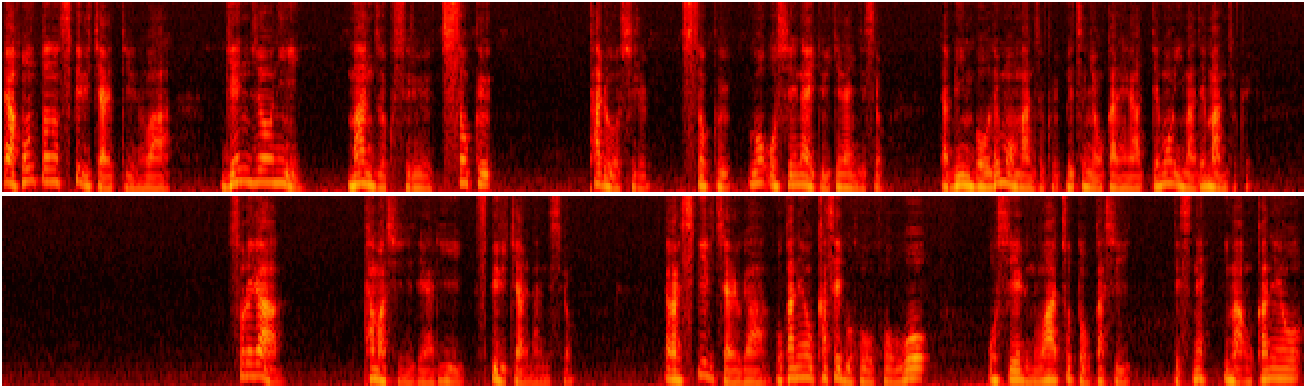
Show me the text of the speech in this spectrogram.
だから本当のスピリチュアルっていうのは現状に満足する知足たるを知る知足を教えないといけないんですよ。だ貧乏でも満足別にお金があっても今で満足それが魂でありスピリチュアルなんですよだからスピリチュアルがお金を稼ぐ方法を教えるのはちょっとおかしいですね。今お金を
